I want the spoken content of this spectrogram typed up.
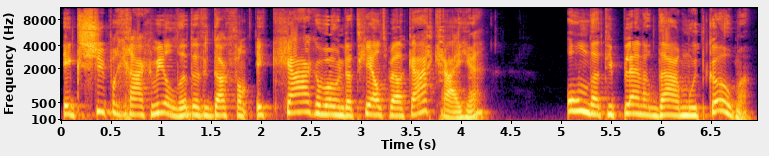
ik super graag wilde dat ik dacht van ik ga gewoon dat geld bij elkaar krijgen, omdat die planner daar moet komen.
